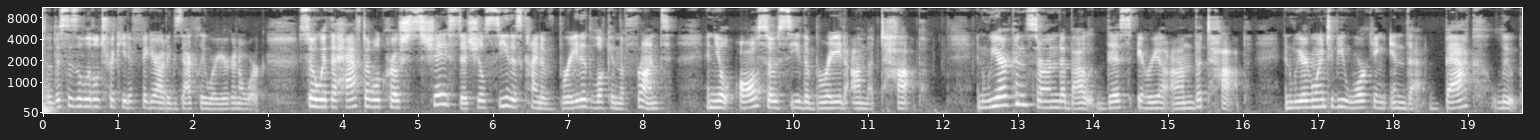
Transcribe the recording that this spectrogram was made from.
So this is a little tricky to figure out exactly where you're gonna work. So with the half double crochet stitch, you'll see this kind of braided look in the front and you'll also see the braid on the top. And we are concerned about this area on the top. And we are going to be working in that back loop.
